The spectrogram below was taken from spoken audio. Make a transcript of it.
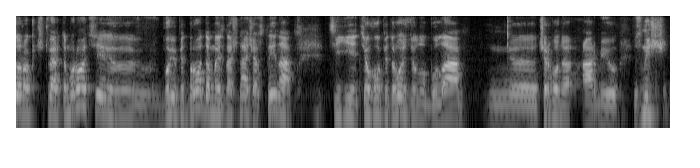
44-му році е, в бою під бродами значна частина цієї цього підрозділу була е, Червоною армією знищена.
